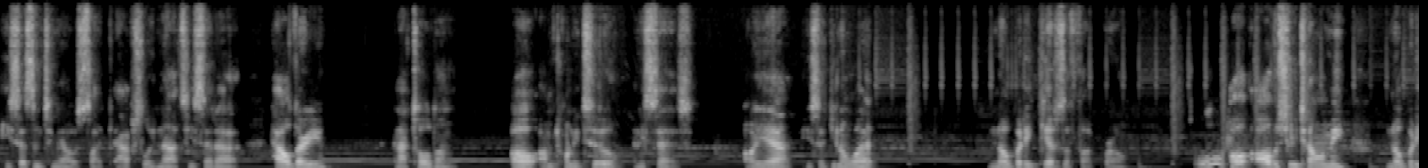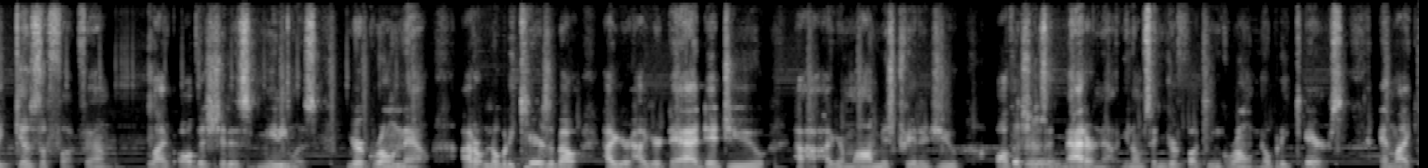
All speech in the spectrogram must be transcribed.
he said something to me, I was like absolutely nuts. He said, uh, How old are you? And I told him, Oh, I'm 22. And he says, Oh, yeah? He said, You know what? Nobody gives a fuck, bro. Ooh. All, all the shit you telling me, nobody gives a fuck, fam. Like all this shit is meaningless. You're grown now. I don't. Nobody cares about how your how your dad did you, how, how your mom mistreated you. All that shit mm. doesn't matter now. You know what I'm saying? You're fucking grown. Nobody cares. And like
